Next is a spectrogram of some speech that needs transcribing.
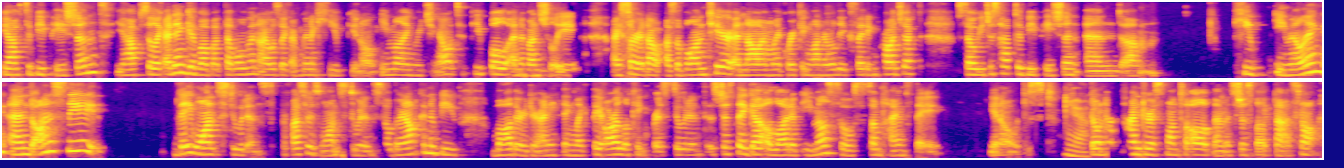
You have to be patient. You have to like I didn't give up at that moment. I was like, I'm gonna keep, you know, emailing, reaching out to people. And mm-hmm. eventually I started out as a volunteer and now I'm like working on a really exciting project. So you just have to be patient and um keep emailing. And honestly, they want students. Professors want students so they're not going to be bothered or anything. Like they are looking for a student. It's just they get a lot of emails so sometimes they you know just yeah. don't have time to respond to all of them. It's just like that. It's not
